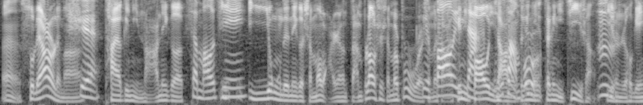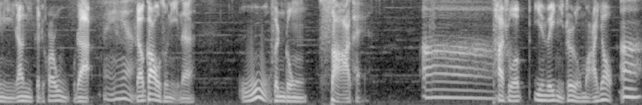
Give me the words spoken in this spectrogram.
嗯，塑料的吗？是。他要给你拿那个小毛医巾，医用的那个什么玩意儿，咱不知道是什么布啊，什么啥给你包一下包一下子，再给你再给你系上，嗯。系上之后给你让你搁这块捂着，哎呀。然后告诉你呢，捂五分钟撒开。啊，他说，因为你这儿有麻药，啊，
